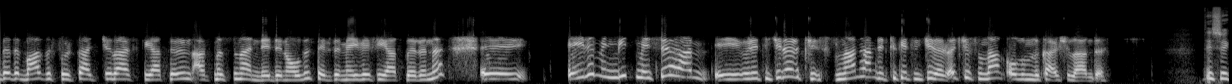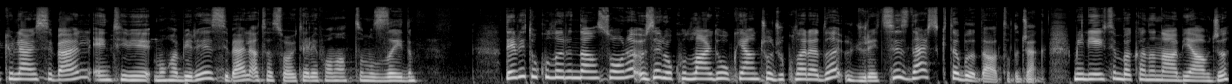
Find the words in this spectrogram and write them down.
İstanbul'da da bazı fırsatçılar fiyatların artmasına neden oldu sebze meyve fiyatlarının. E, eylemin bitmesi hem e, üreticiler açısından hem de tüketiciler açısından olumlu karşılandı. Teşekkürler Sibel. NTV muhabiri Sibel Atasoy telefon attığımızdaydı. Devlet okullarından sonra özel okullarda okuyan çocuklara da ücretsiz ders kitabı dağıtılacak. Milli Eğitim Bakanı Nabi Avcı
